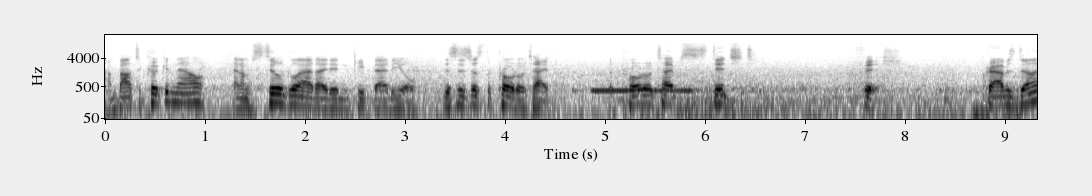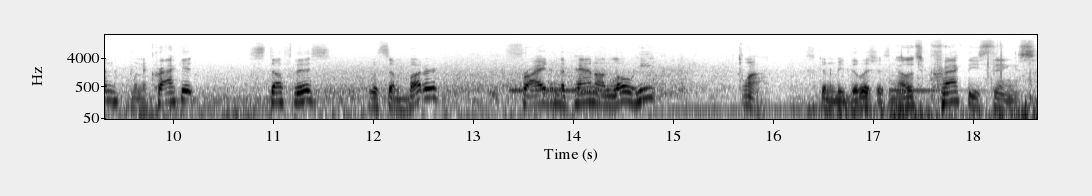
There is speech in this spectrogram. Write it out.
I'm about to cook it now, and I'm still glad I didn't keep that eel. This is just the prototype. Prototype stitched fish. Crab is done. I'm gonna crack it, stuff this with some butter, fry it in the pan on low heat, Wow, it's gonna be delicious. Now let's crack these things.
